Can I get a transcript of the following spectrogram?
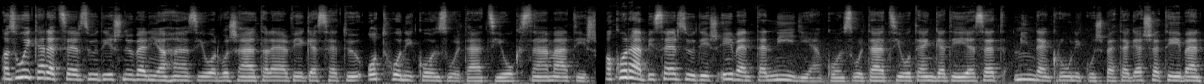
Az új keretszerződés növeli a házi orvos által elvégezhető otthoni konzultációk számát is. A korábbi szerződés évente négy ilyen konzultációt engedélyezett minden krónikus beteg esetében,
